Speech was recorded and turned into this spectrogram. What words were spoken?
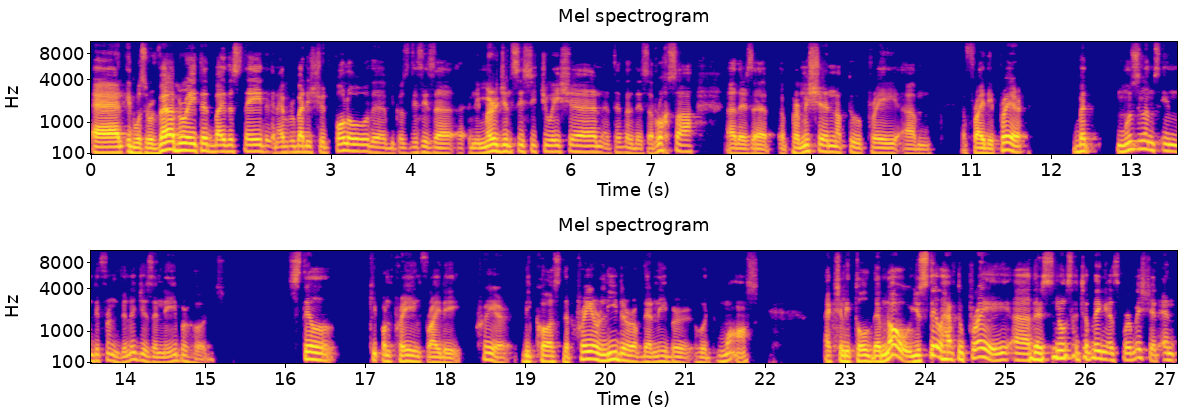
And it was reverberated by the state, and everybody should follow the because this is a an emergency situation. Etc. There's a rukhsa, uh, there's a, a, permission not to pray um, a Friday prayer, but Muslims in different villages and neighborhoods still keep on praying Friday prayer because the prayer leader of their neighborhood mosque actually told them, no, you still have to pray. Uh, there's no such a thing as permission. And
